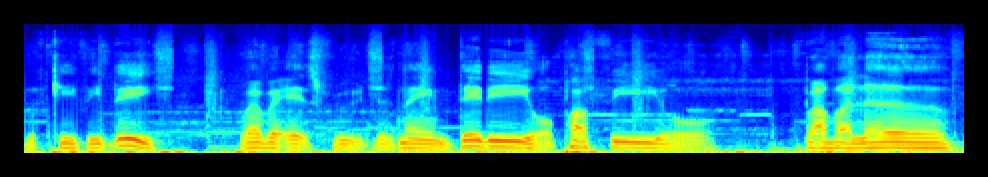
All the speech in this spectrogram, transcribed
with Keefe D. Whether it's through his name Diddy or Puffy or Brother Love,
